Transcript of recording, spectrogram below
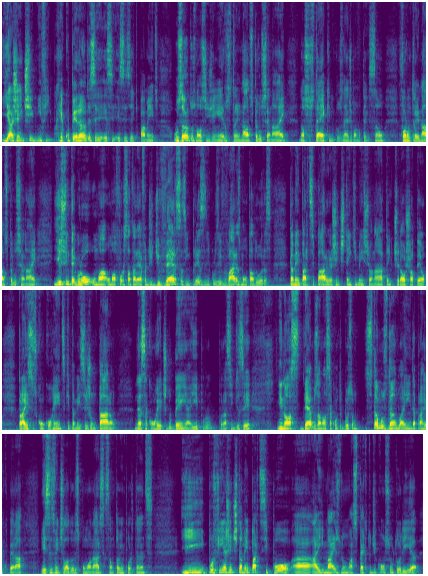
e a gente, enfim, recuperando esse, esse, esses equipamentos, usando os nossos engenheiros treinados pelo Senai, nossos técnicos né, de manutenção foram treinados pelo Senai, e isso integrou uma, uma força-tarefa de diversas empresas, inclusive várias montadoras também participaram, e a gente tem que mencionar, tem que tirar o chapéu para esses concorrentes que também se juntaram nessa corrente do bem aí, por, por assim dizer. E nós demos a nossa contribuição, estamos dando ainda para recuperar esses ventiladores pulmonares que são tão importantes. E, por fim, a gente também participou uh, aí mais num aspecto de consultoria,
